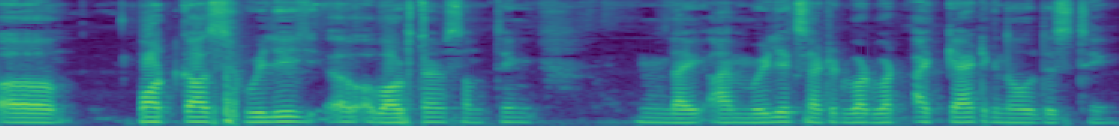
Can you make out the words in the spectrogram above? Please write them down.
a podcast really uh, about something Mm, like i'm really excited about but i can't ignore this thing.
